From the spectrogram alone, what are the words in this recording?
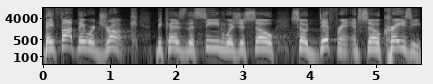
They thought they were drunk because the scene was just so so different and so crazy.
